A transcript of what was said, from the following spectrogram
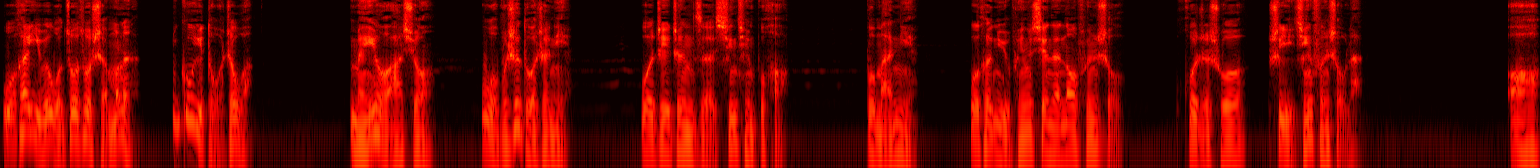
我还以为我做错什么了，你故意躲着我。没有阿兄，我不是躲着你，我这阵子心情不好。不瞒你，我和女朋友现在闹分手，或者说是已经分手了。哦，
